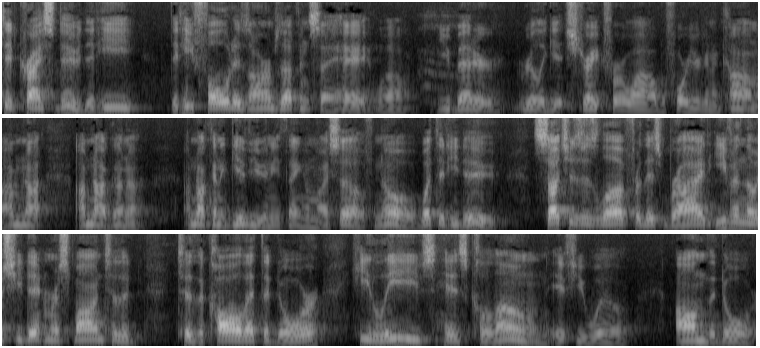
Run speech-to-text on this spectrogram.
did Christ do? Did he, did he fold his arms up and say, hey, well, you better really get straight for a while before you're going to come. I'm not, I'm not going to, I'm not going to give you anything of myself. No. What did he do? Such is his love for this bride, even though she didn't respond to the, to the call at the door, he leaves his cologne, if you will, on the door.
